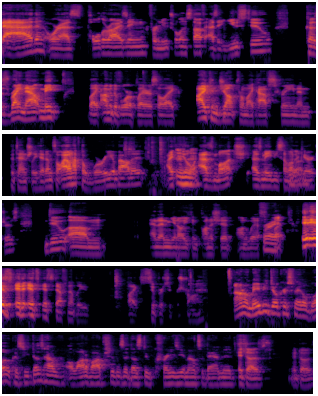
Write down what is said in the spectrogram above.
bad or as polarizing for neutral and stuff as it used to. Because right now, maybe like I'm a D'Vorah player, so like I can jump from like half screen and potentially hit him. So I don't have to worry about it. I feel Mhm. as much as maybe some other Okay. characters do. Um and then you know you can punish it on whiff. Right. But it is it, it's it's definitely like super super strong. I don't know. Maybe Joker's Fatal Blow because he does have a lot of options. It does do crazy amounts of damage. It does. It does.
